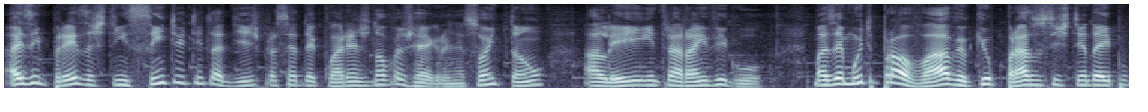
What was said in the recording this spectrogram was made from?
As empresas têm 180 dias para se adequarem às novas regras, né? só então a lei entrará em vigor mas é muito provável que o prazo se estenda aí por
